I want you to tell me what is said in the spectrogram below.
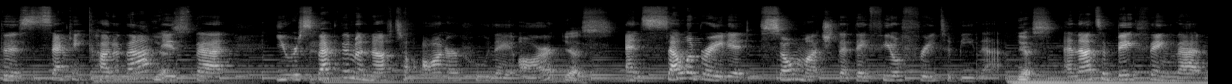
the second cut of that is Yes. that you respect them enough to honor who they are Yes. and celebrate it so much that they feel free to be that. Yes. And that's a big thing that,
